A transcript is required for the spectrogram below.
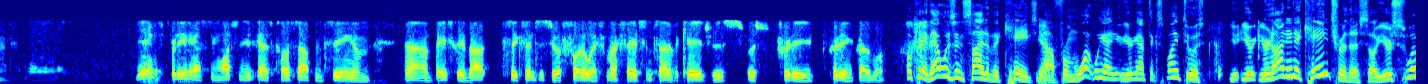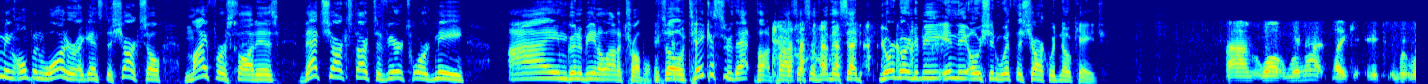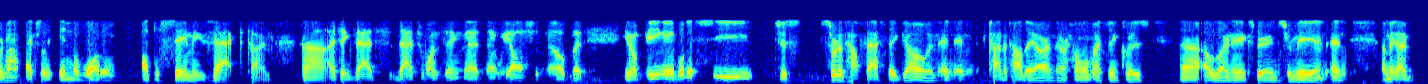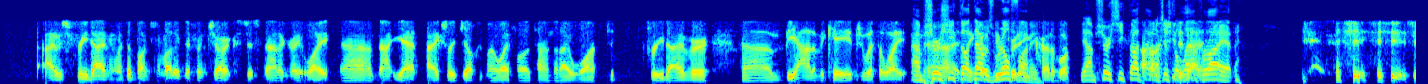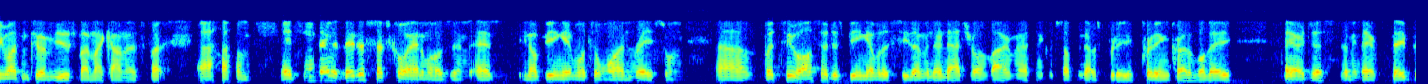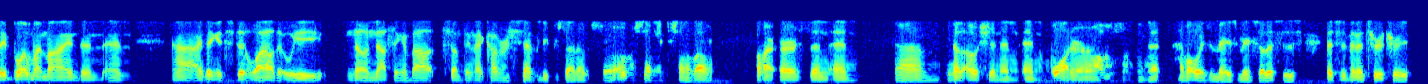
yeah, it was pretty interesting watching these guys close up and seeing them uh, basically about six inches to a foot away from my face inside of a cage was was pretty pretty incredible. Okay, that was inside of a cage. Yeah. Now, from what we you're gonna have to explain to us, you're you're not in a cage for this, so you're swimming open water against a shark. So my first thought is that shark starts to veer toward me. I'm going to be in a lot of trouble. So take us through that thought process of when they said you're going to be in the ocean with the shark with no cage. Um, well, we're not like it's we're we're not actually in the water at the same exact time. Uh, I think that's that's one thing that that we all should know. But you know, being able to see just sort of how fast they go and and, and kind of how they are in their home, I think was uh, a learning experience for me. And and I mean, I I was free diving with a bunch of other different sharks, just not a great white. Uh, not yet. I actually joke with my wife all the time that I want to free dive or um, be out of a cage with a white. I'm sure Uh, she I thought that was real funny. Incredible. Yeah, I'm sure she thought that Uh, was just a laugh that. riot. she, she she wasn't too amused by my comments, but um, it's they're, they're just such cool animals, and and you know being able to one race them, um, but two also just being able to see them in their natural environment, I think was something that was pretty pretty incredible. They they are just, I mean, they they they blow my mind, and and uh, I think it's still wild that we know nothing about something that covers seventy percent of uh, over seventy percent of our our Earth, and and um, you know the ocean and, and water are always something that have always amazed me. So this is this has been a true treat.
